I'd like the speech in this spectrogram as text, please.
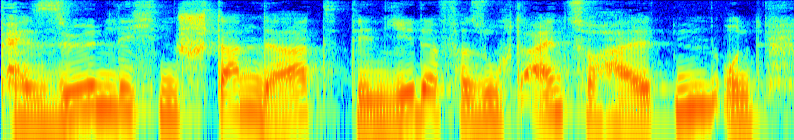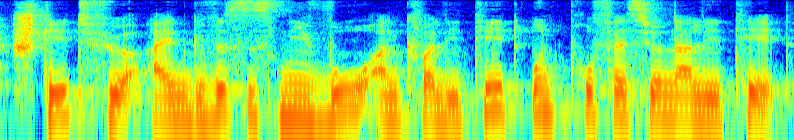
persönlichen Standard, den jeder versucht einzuhalten und steht für ein gewisses Niveau an Qualität und Professionalität.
